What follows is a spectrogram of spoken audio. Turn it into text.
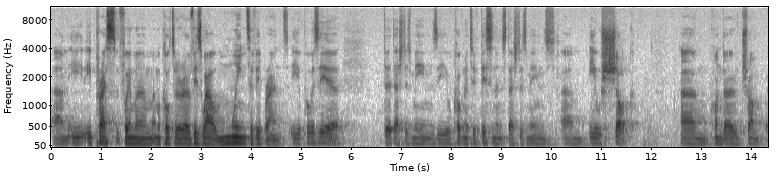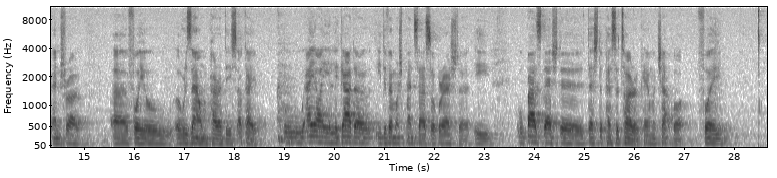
um, e, e Press foi uma, uma cultura visual muito vibrante. E a poesia de, destas memes e o cognitive dissonance destas memes um, e o choque um, quando Trump entrou uh, foi o, o razão para dizer, ok, o AI é ligado e devemos pensar sobre esta. E o base desta, desta peça Tyro, que é uma chatbot, foi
